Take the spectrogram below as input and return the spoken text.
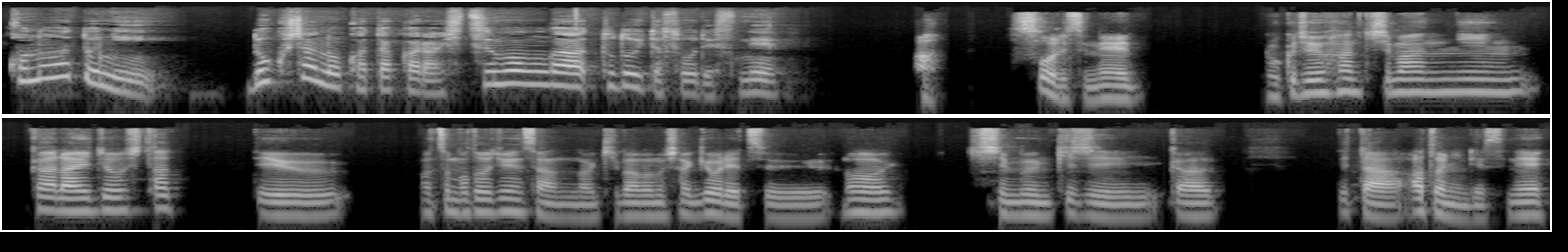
この後に読者の方から質問が届いたそうですね。あ、そうですね。68万人が来場したっていう松本潤さんの騎馬武者行列の新聞記事が出た後にですね、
